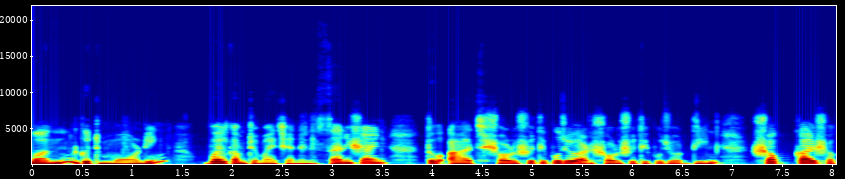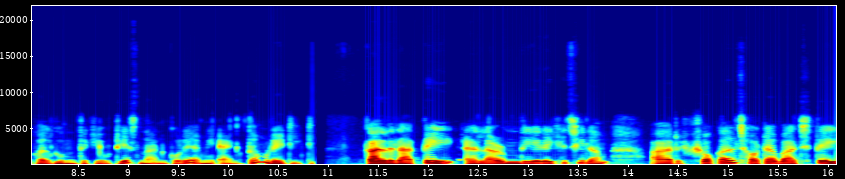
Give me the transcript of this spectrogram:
Everyone good morning welcome to my channel Sunshine তো আজ সরস্বতী পুজো আর সরস্বতী পুজোর দিন সকাল সকাল ঘুম থেকে উঠে স্নান করে আমি একদম রেডি কাল রাতেই অ্যালার্ম দিয়ে রেখেছিলাম আর সকাল ছটা বাজতেই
